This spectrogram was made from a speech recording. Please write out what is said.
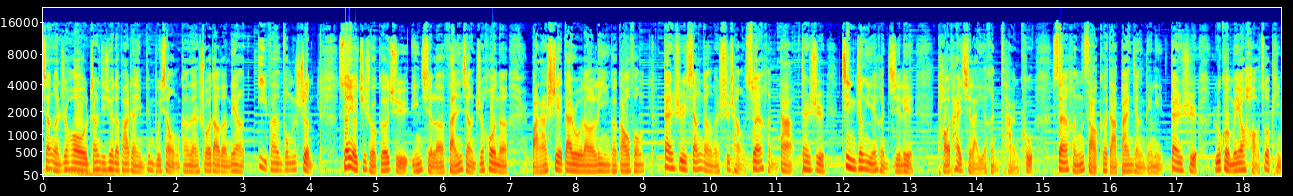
香港之后，张敬轩的发展也并不像我们刚才说到的那样一帆风顺。虽然有几首歌曲引起了反响之后呢，把他事业带入到了另一个高峰，但是香港的市场虽然很大，但是竞争也很激烈，淘汰起来也很残酷。虽然横扫各大颁奖典礼，但是如果没有好作品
